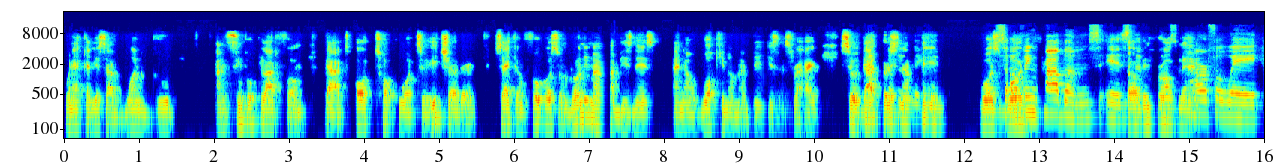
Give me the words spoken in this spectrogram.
when I can just have one good and simple platform that all talk what to each other so I can focus on running my business and now working on my business, right? So that Absolutely. personal pain was solving what, problems is solving the problem. powerful way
